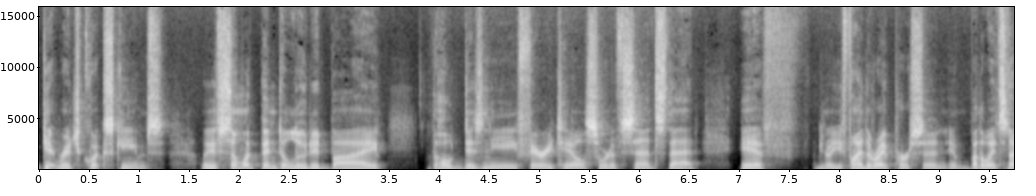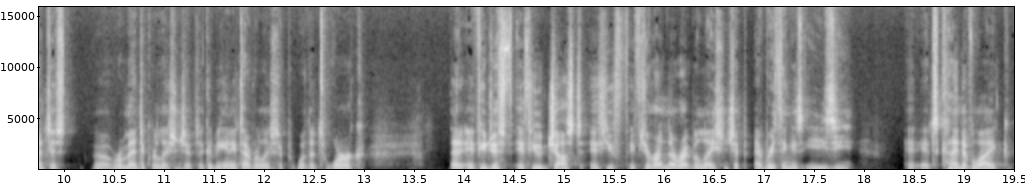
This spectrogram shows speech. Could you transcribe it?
get rich quick schemes. We've somewhat been deluded by the whole Disney fairy tale sort of sense that if you know you find the right person, it, by the way, it's not just uh, romantic relationships; it could be any type of relationship, whether it's work. That if you just if you just if you if you're in the right relationship, everything is easy. It, it's kind of like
